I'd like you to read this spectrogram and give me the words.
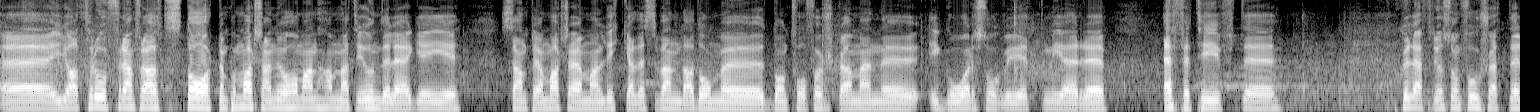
Eh, jag tror framförallt starten på matcherna. Nu har man hamnat i underläge i samtliga matcher. Man lyckades vända de, eh, de två första, men eh, igår såg vi ett mer effektivt Skellefteå som fortsätter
